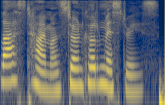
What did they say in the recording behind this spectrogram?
Last time on Stone Cold Mysteries.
